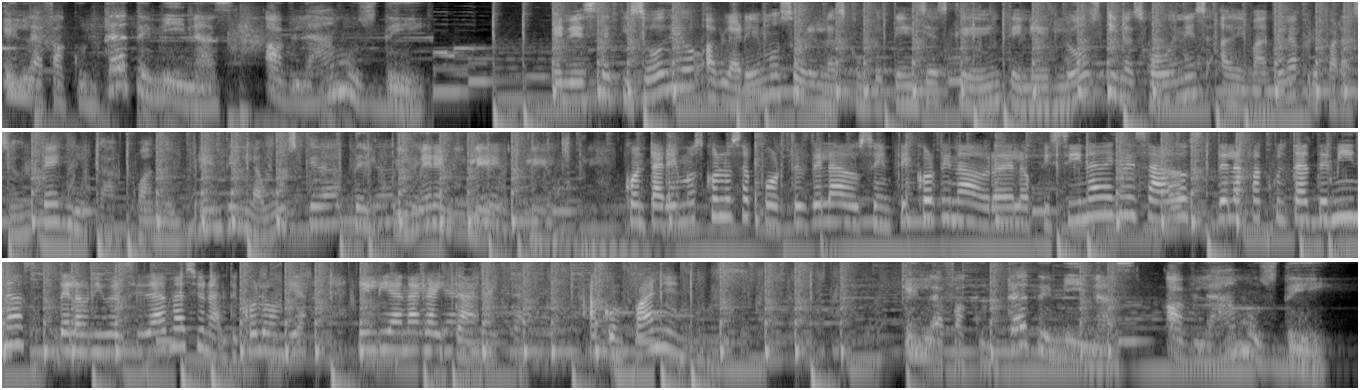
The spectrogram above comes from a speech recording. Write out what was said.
En la Facultad de Minas hablamos de... En este episodio hablaremos sobre las competencias que deben tener los y las jóvenes, además de la preparación técnica, cuando emprenden la búsqueda del primer empleo. Contaremos con los aportes de la docente y coordinadora de la Oficina de Egresados de la Facultad de Minas de la Universidad Nacional de Colombia, Liliana Gaitán. Acompáñennos. En la Facultad de Minas hablamos de...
